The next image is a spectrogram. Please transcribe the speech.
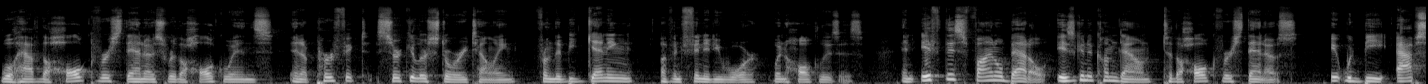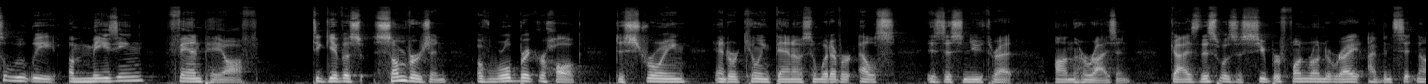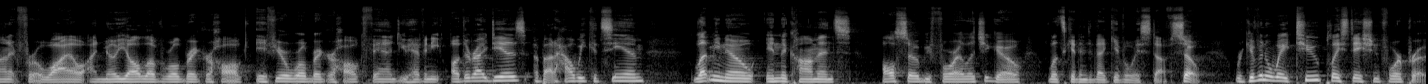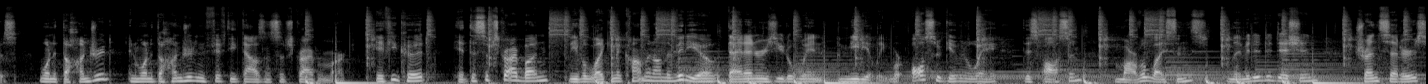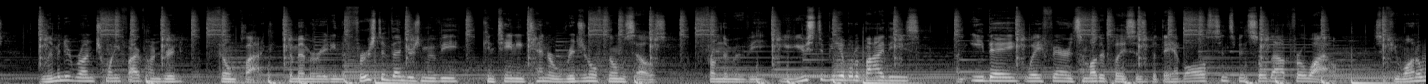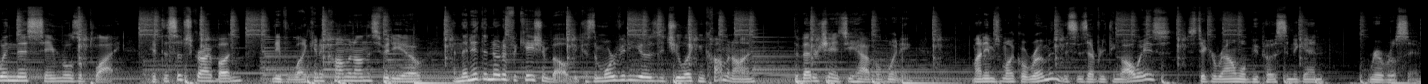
will have the Hulk versus Thanos where the Hulk wins in a perfect circular storytelling from the beginning of Infinity War when Hulk loses. And if this final battle is going to come down to the Hulk versus Thanos, it would be absolutely amazing fan payoff to give us some version of Worldbreaker Hulk destroying and or killing Thanos and whatever else is this new threat on the horizon. Guys, this was a super fun run to write. I've been sitting on it for a while. I know y'all love Worldbreaker Hulk. If you're a Worldbreaker Hulk fan, do you have any other ideas about how we could see him? Let me know in the comments. Also, before I let you go, let's get into that giveaway stuff. So, we're giving away two PlayStation 4 Pros, one at the 100 and one at the 150,000 subscriber mark. If you could, hit the subscribe button, leave a like and a comment on the video, that enters you to win immediately. We're also giving away this awesome Marvel license, limited edition, Trendsetters, limited run 2500 film plaque commemorating the first Avengers movie containing 10 original film cells from the movie. You used to be able to buy these on eBay, Wayfair, and some other places, but they have all since been sold out for a while. So if you want to win this, same rules apply. Hit the subscribe button, leave a like and a comment on this video, and then hit the notification bell because the more videos that you like and comment on, the better chance you have of winning. My name is Michael Roman. This is Everything Always. Stick around, we'll be posting again real, real soon.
